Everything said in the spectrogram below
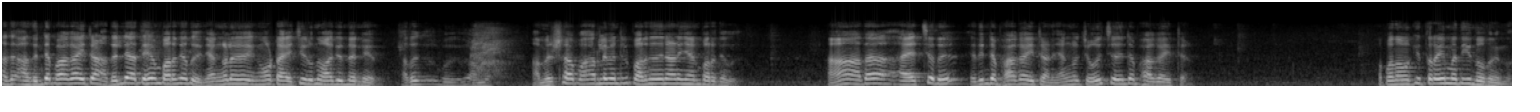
അത് അതിന്റെ ഭാഗമായിട്ടാണ്. അതല്ലേ അദ്ദേഹം പറഞ്ഞത്. ഞങ്ങൾ ഇങ്ങോട്ട് അയച്ചിരുന്നു ആദ്യം തന്നെ. അത് അമി- അമിത്ഷാ പാർലമെന്റിൽ പറഞ്ഞതിനാണ് ഞാൻ പറഞ്ഞത്. ആ അത് അയച്ചത് ഇതിന്റെ ഭാഗമായിട്ടാണ്. ഞങ്ങൾ ചോദിച്ചതിന്റെ ഭാഗമായിട്ടാണ്. അപ്പോൾ നമുക്ക് ഇത്രയും മതിയെന്ന് തോന്നുന്നു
